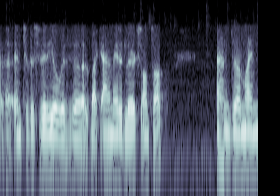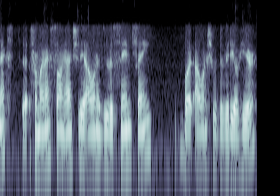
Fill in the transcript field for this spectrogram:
uh, into this video with uh, like animated lyrics on top. And uh, my next for my next song, actually, I want to do the same thing, but I want to shoot the video here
